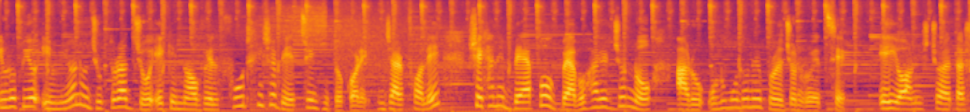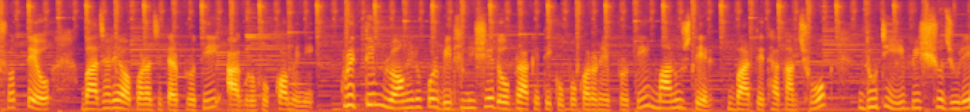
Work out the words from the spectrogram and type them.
ইউরোপীয় ইউনিয়ন ও যুক্তরাজ্য একে নভেল ফুড হিসেবে চিহ্নিত করে, যার ফলে সেখানে ব্যাপক ব্যবহারের জন্য আরও অনুমোদনের প্রয়োজন রয়েছে। এই অনিশ্চয়তা সত্ত্বেও বাজারে অপরাজিতার প্রতি আগ্রহ কমেনি। কৃত্রিম রঙের উপর বিধিনিষেধ ও প্রাকৃতিক উপকরণের প্রতি মানুষদের বাড়তে থাকা ঝোঁক দুটি বিশ্বজুড়ে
